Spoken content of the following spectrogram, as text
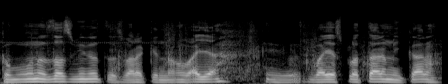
Como unos dos minutos para que no vaya y vaya a explotar mi cara.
